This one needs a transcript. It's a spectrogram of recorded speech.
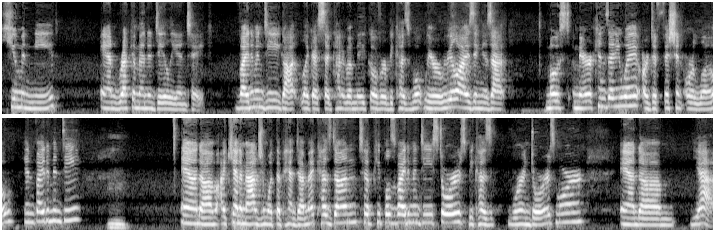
human need and recommended daily intake. Vitamin D got, like I said, kind of a makeover because what we were realizing is that most Americans, anyway, are deficient or low in vitamin D. Mm. And um, I can't imagine what the pandemic has done to people's vitamin D stores because we're indoors more. And um, yeah,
